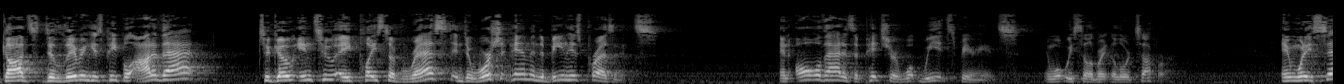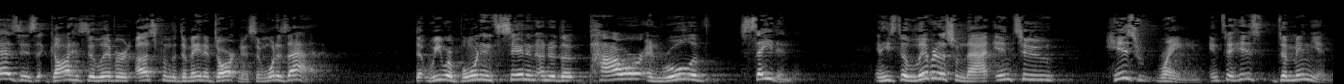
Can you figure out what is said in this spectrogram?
God's delivering his people out of that to go into a place of rest and to worship him and to be in his presence. And all that is a picture of what we experience and what we celebrate the Lord's Supper. And what he says is that God has delivered us from the domain of darkness. And what is that? That we were born in sin and under the power and rule of Satan. And he's delivered us from that into his reign, into his dominion,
